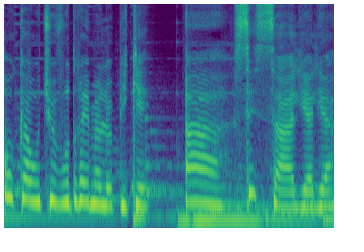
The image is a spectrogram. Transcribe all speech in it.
au cas où tu voudrais me le piquer. Ah, c'est ça, Lialia.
